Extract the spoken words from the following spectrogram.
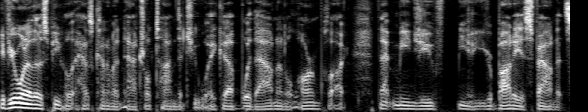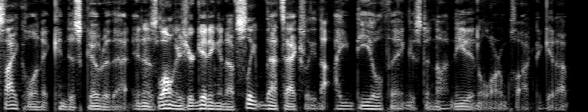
If you're one of those people that has kind of a natural time that you wake up without an alarm clock, that means you've you know your body has found its cycle and it can just go to that. And as long as you're getting enough sleep, that's actually the ideal thing is to not need an alarm clock to get up.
